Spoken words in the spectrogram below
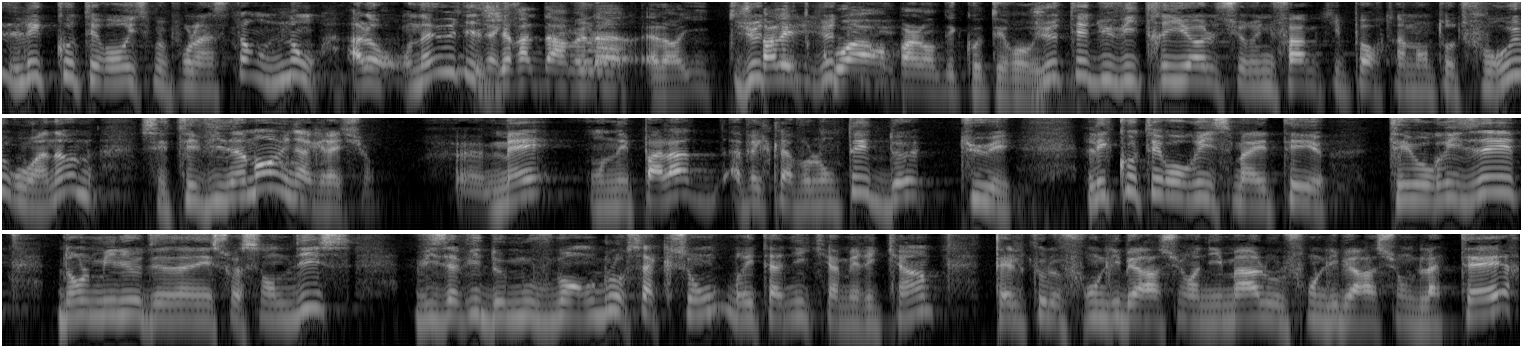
l'écoterrorisme pour l'instant, non. Alors, on a eu des Gérald Darmanin, alors il parlait de quoi en parlant d'écoterrorisme Jeter du vitriol sur une femme qui porte un manteau de fourrure ou un homme, c'est évidemment une agression. Euh, mais on n'est pas là avec la volonté de tuer. L'écoterrorisme a été théorisé dans le milieu des années 70 vis-à-vis de mouvements anglo-saxons, britanniques et américains, tels que le Front de libération animale ou le Front de libération de la Terre,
